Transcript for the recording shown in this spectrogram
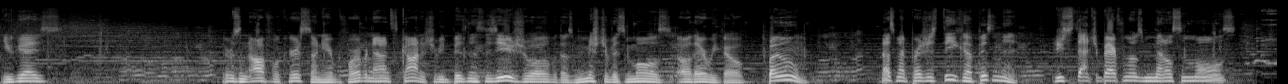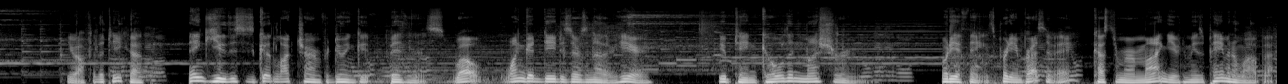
You guys... There was an awful curse on here before, but now it's gone. It should be business as usual with those mischievous moles. Oh, there we go. Boom! That's my precious teacup, isn't it? Did you snatch it back from those meddlesome moles? You offer the teacup. Thank you. This is good luck charm for doing good business. Well, one good deed deserves another. Here, you obtain golden mushroom. What do you think? It's pretty impressive, eh? Customer of mine gave it to me as a payment a while back.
